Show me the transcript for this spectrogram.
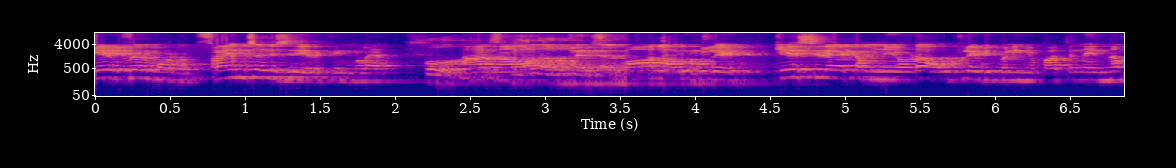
gateway model franchisee இருக்குங்களே. ஸ்மால் அவுட்லெட் கேசிரியா கம்பெனியோட அவுட்லெட் இப்போ நீங்க பாத்தீங்கன்னா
